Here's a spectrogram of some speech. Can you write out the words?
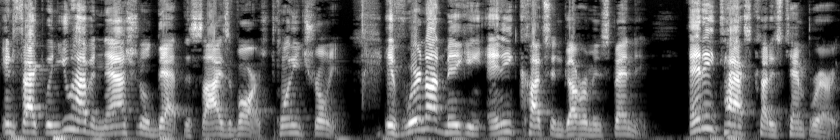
In fact, when you have a national debt the size of ours, 20 trillion, if we're not making any cuts in government spending, any tax cut is temporary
